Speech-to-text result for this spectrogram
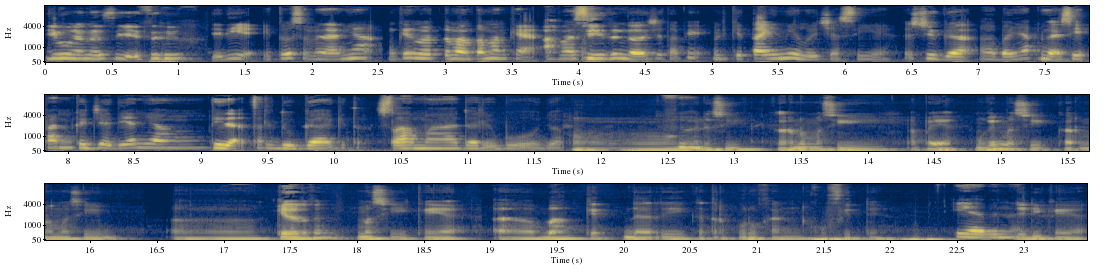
Gimana sih itu? Jadi itu sebenarnya mungkin menurut teman-teman kayak apa sih itu nggak lucu? Tapi menurut kita ini lucu sih terus juga eh, banyak nggak sih pan kejadian yang tidak terduga gitu selama 2020 oh nggak ada sih. Karena masih apa ya mungkin masih karena masih eh, kita tuh kan masih kayak eh, bangkit dari keterpurukan covid ya. Iya benar. Jadi kayak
